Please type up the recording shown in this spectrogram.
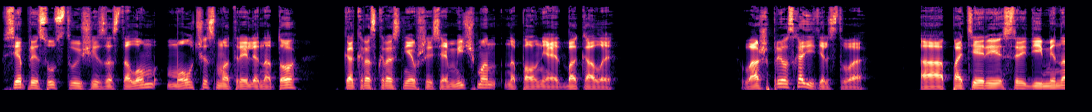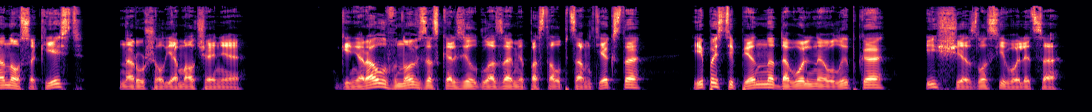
все присутствующие за столом молча смотрели на то, как раскрасневшийся мичман наполняет бокалы. «Ваше превосходительство, а потери среди миноносок есть?» — нарушил я молчание. Генерал вновь заскользил глазами по столбцам текста, и постепенно довольная улыбка исчезла с его лица.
